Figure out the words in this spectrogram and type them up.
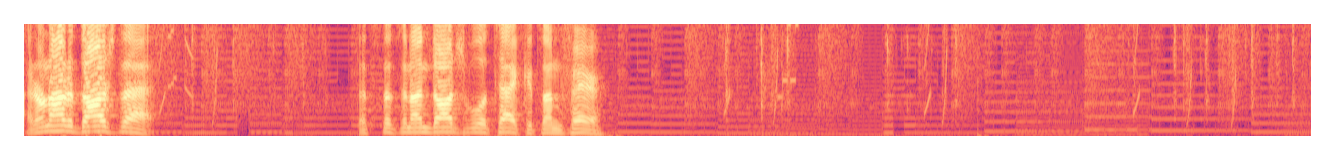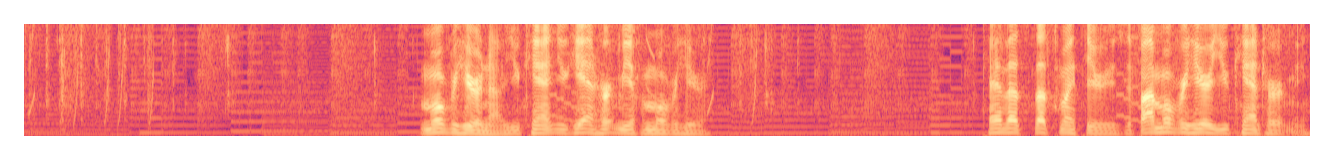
I don't know how to dodge that. That's that's an undodgeable attack. It's unfair. I'm over here now. You can't you can't hurt me if I'm over here. Okay, that's that's my theories. If I'm over here, you can't hurt me.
